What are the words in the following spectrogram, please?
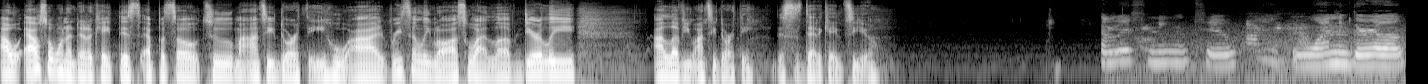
I also want to dedicate this episode to my auntie Dorothy, who I recently lost, who I love dearly. I love you, Auntie Dorothy. This is dedicated to you. I'm listening to One Girl,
